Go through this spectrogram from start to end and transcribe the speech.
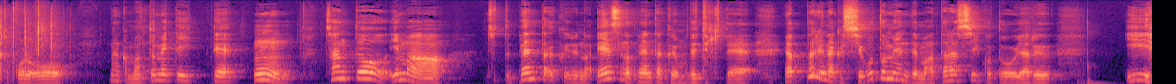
ところをなんかまとめていってうんちゃんと今ちょっとペンタクルのエースのペンタクルも出てきてやっぱりなんか仕事面でも新しいことをやるいい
